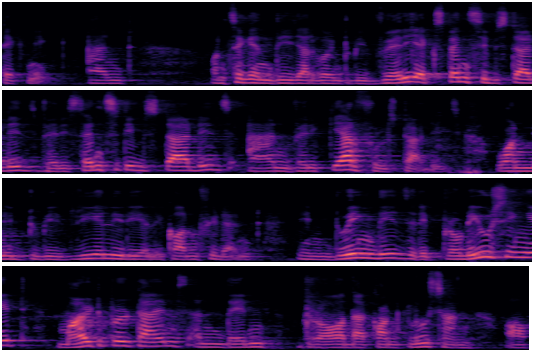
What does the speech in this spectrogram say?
technique and once again these are going to be very expensive studies, very sensitive studies and very careful studies. One need to be really really confident in doing these reproducing it multiple times and then draw the conclusion of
